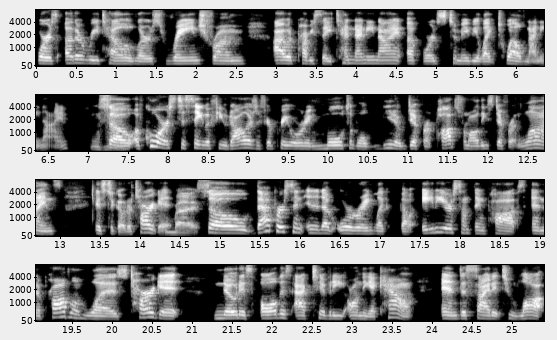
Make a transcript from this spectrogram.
whereas other retailers range from I would probably say 10.99 upwards to maybe like 12.99. Mhm. So, of course, to save a few dollars if you're pre-ordering multiple, you know, different pops from all these different lines is to go to Target. right. So that person ended up ordering like about 80 or something pops. And the problem was Target noticed all this activity on the account and decided to lock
